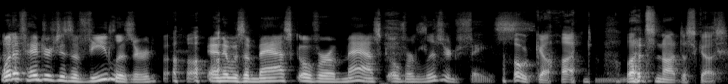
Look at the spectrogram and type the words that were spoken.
what if Hendricks is a V lizard and it was a mask over a mask over lizard face? Oh God, let's not discuss.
